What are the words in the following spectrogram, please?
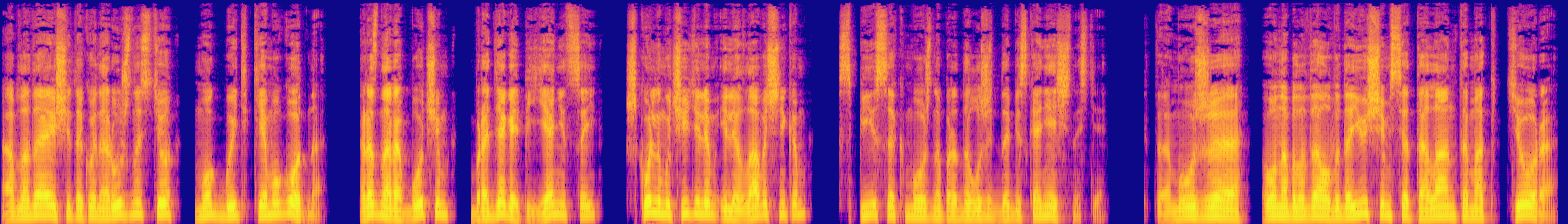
обладающий такой наружностью, мог быть кем угодно – разнорабочим, бродягой-пьяницей, школьным учителем или лавочником, список можно продолжить до бесконечности. К тому же он обладал выдающимся талантом актера.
